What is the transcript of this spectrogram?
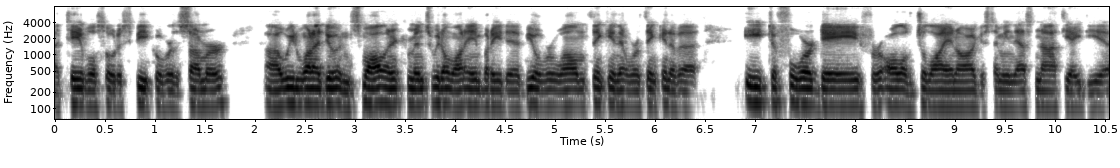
uh, table, so to speak, over the summer. Uh, we'd want to do it in small increments. We don't want anybody to be overwhelmed thinking that we're thinking of a eight to four day for all of July and August. I mean, that's not the idea.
